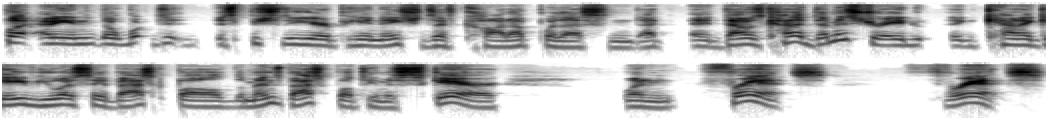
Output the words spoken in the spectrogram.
but I mean, the especially the European nations have caught up with us, and that that was kind of demonstrated. It kind of gave USA basketball, the men's basketball team, a scare when France, France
